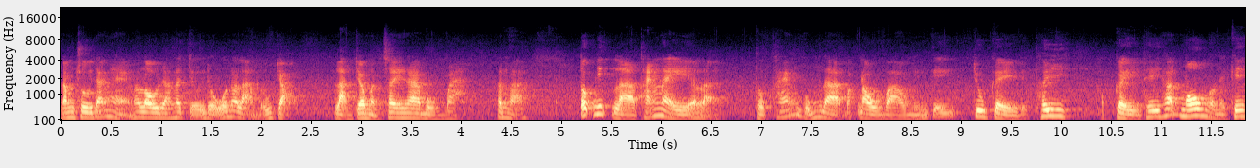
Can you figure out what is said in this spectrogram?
năm xuôi tháng hàng nó lôi ra nó chửi rủa nó làm đủ trò làm cho mình xây ra buồn bã không phải. Tốt nhất là tháng này là thuộc tháng cũng là bắt đầu vào những cái chu kỳ thi học kỳ thi hết môn rồi này kia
